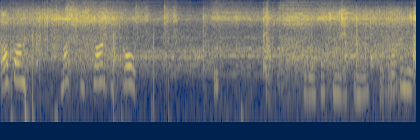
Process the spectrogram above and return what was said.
Anfang! Mach die starke Go! Digga, fuck mir das nicht. Mach ihn jetzt.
